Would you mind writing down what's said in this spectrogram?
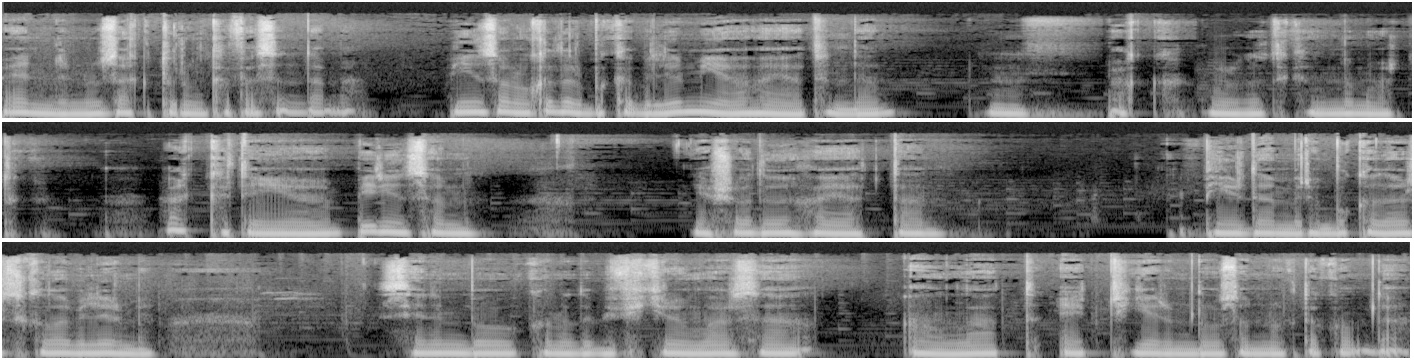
Benden uzak durun kafasında mı? Bir insan o kadar bakabilir mi ya hayatından? Hmm, bak orada tıkandım artık. Hakikaten ya bir insan yaşadığı hayattan birdenbire bu kadar sıkılabilir mi? Senin bu konuda bir fikrin varsa anlat etyerimdeolsan.com'da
